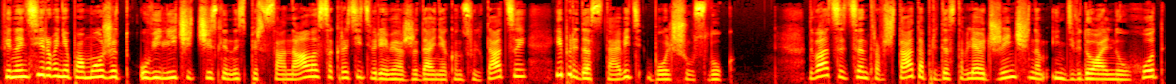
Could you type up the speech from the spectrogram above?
Финансирование поможет увеличить численность персонала, сократить время ожидания консультаций и предоставить больше услуг. 20 центров штата предоставляют женщинам индивидуальный уход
